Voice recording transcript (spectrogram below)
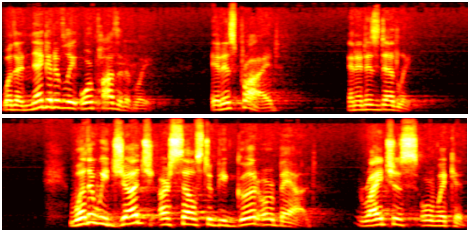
whether negatively or positively, it is pride and it is deadly. Whether we judge ourselves to be good or bad, righteous or wicked,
